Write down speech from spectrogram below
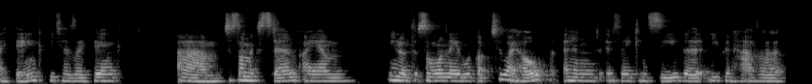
I think because I think um, to some extent I am you know someone they look up to. I hope, and if they can see that you can have a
